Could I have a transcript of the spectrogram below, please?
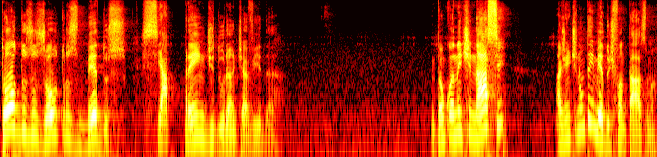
Todos os outros medos se aprende durante a vida. Então, quando a gente nasce, a gente não tem medo de fantasma.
